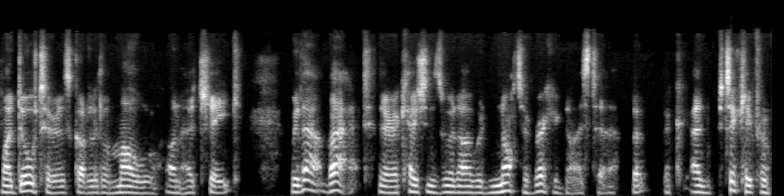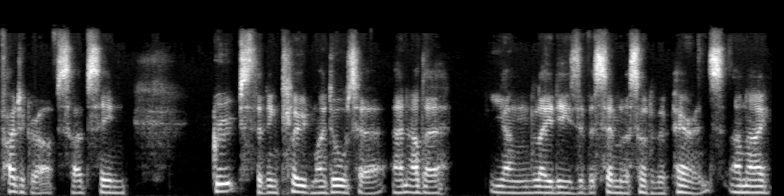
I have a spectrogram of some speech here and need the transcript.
My daughter has got a little mole on her cheek. Without that, there are occasions when I would not have recognized her, but and particularly from photographs, I've seen groups that include my daughter and other young ladies of a similar sort of appearance, and I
